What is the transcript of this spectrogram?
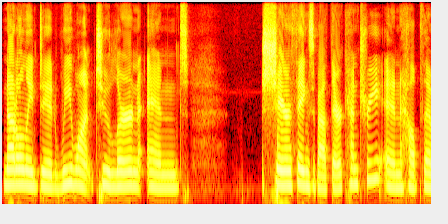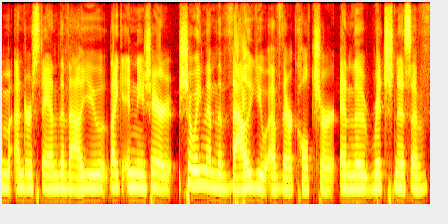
Not only did we want to learn and share things about their country and help them understand the value, like in Niger, showing them the value of their culture and the richness of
